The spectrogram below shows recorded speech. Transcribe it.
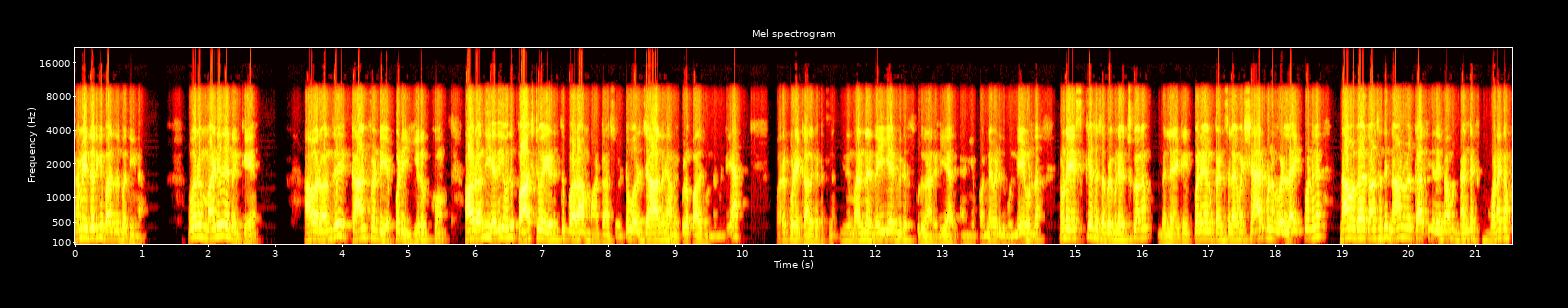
நம்ம இது வரைக்கும் பார்த்தது பார்த்தீங்கன்னா ஒரு மனிதனுக்கு அவர் வந்து கான்பிடன்ட் எப்படி இருக்கும் அவர் வந்து எதையும் வந்து பாசிட்டிவா எடுத்துப்பாரா மாட்டான்னு சொல்லிட்டு ஒரு ஜாதக அமைப்புல பார்த்துட்டு வந்தோம் இல்லையா? வரக்கூடிய காலகட்டத்தில். இது மாதிரி நிறைய வீடியோஸ் கொடுக்க நான் ரெடியா இருக்கேன் நீங்க பண்ண வேண்டியது ஒன்னே ஒன்று தான். நம்மளோட எஸ்கேஸ் சப்ளை பண்ணி வச்சுக்கோங்க. பெல்லை கிளிக் பண்ணுங்க ஃப்ரெண்ட்ஸ் எல்லாமே ஷேர் பண்ணுங்க லைக் பண்ணுங்க. நாம வேற காலம் சந்தி நான் கார்த்திகை நன்றி வணக்கம்.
